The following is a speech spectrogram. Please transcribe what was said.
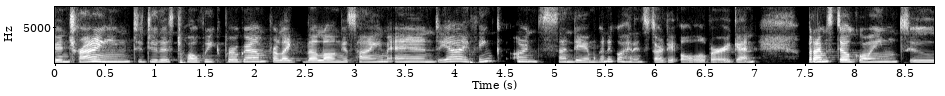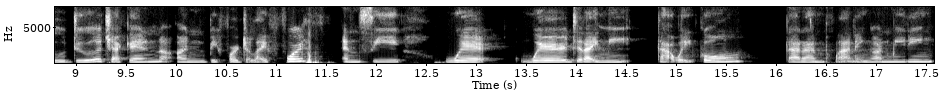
been trying to do this 12 week program for like the longest time. And yeah, I think on Sunday I'm going to go ahead and start it all over again. But I'm still going to do a check in on before July 4th and see where where did I meet that weight goal that I'm planning on meeting.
